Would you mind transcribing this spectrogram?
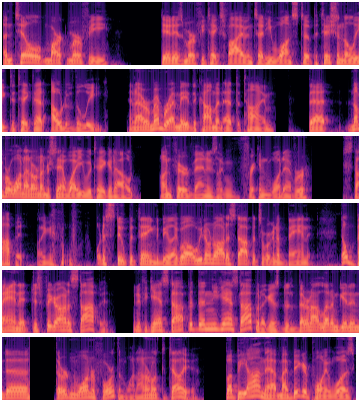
until Mark Murphy did his Murphy takes five and said he wants to petition the league to take that out of the league. And I remember I made the comment at the time that number one, I don't understand why you would take it out. Unfair advantage, like freaking whatever. Stop it. Like, what a stupid thing to be like, well, we don't know how to stop it, so we're going to ban it. Don't ban it, just figure out how to stop it. And if you can't stop it, then you can't stop it, I guess. Better not let them get into third and one or fourth and one. I don't know what to tell you. But beyond that, my bigger point was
